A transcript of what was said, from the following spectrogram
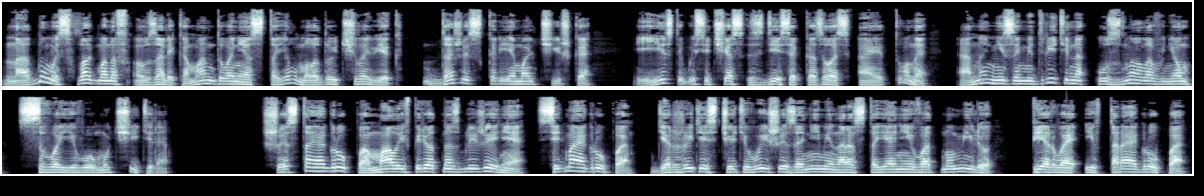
На одном из флагманов в зале командования стоял молодой человек, даже скорее мальчишка – и если бы сейчас здесь оказалась Аэтоне, она незамедлительно узнала в нем своего мучителя. Шестая группа, малый вперед на сближение. Седьмая группа, держитесь чуть выше за ними на расстоянии в одну милю. Первая и вторая группа,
